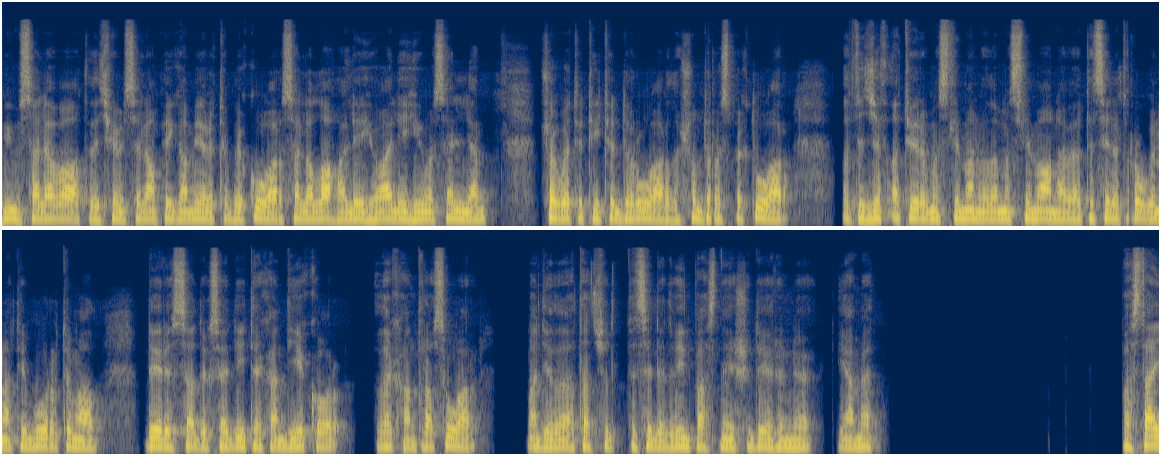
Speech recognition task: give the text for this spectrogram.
bim salavat dhe çojm selam pejgamberit të bekuar sallallahu alaihi wa alihi wa sallam shokëve të tij të nderuar dhe shumë të respektuar dhe të gjithë atyre muslimanëve dhe muslimaneve të cilët rrugën e atij burri të madh derisa dhe kësaj dite e kanë ndjekur dhe kanë trasuar madje edhe ata që të cilët vijnë pas nesh deri në kiamet pastaj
